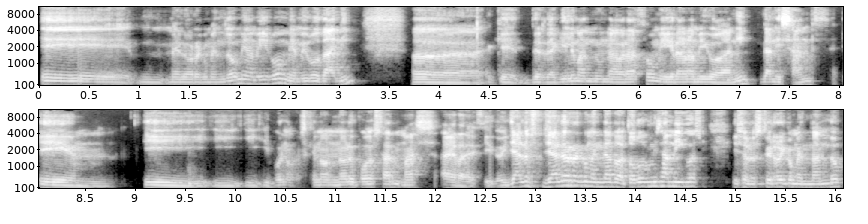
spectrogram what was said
eh, me lo recomendó mi amigo, mi amigo Dani, uh, que desde aquí le mando un abrazo, mi gran amigo Dani, Dani Sanz. Eh, y, bueno, es que no, no, le puedo estar más agradecido. Y ya, los, ya lo he recomendado a todos mis amigos y se lo estoy recomendando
